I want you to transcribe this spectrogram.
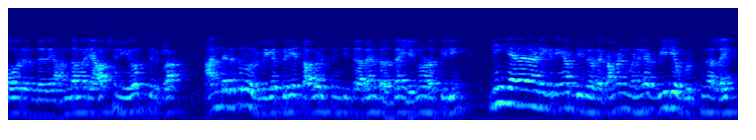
ஓவர் இருந்தது அந்த மாதிரி ஆப்ஷன் யோசிச்சிருக்கலாம். அந்த இடத்துல ஒரு மிகப்பெரிய தவறு செஞ்சுட்டாருன்றது தான் என்னோட ஃபீலிங் நீங்க என்ன நினைக்கிறீங்க அப்படின்றத கமெண்ட் பண்ணுங்க. வீடியோ பிடிச்சிருந்தா லைக் பண்ணுங்க.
